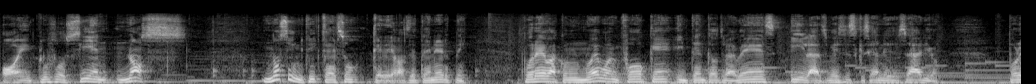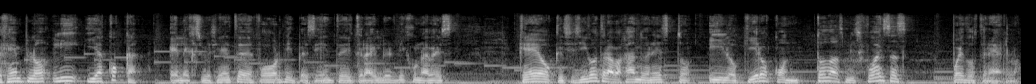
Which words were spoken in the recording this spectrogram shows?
o incluso 100 nos. No significa eso que debas detenerte. Prueba con un nuevo enfoque, intenta otra vez y las veces que sea necesario. Por ejemplo, Lee Iacocca, el expresidente de Ford y presidente de Chrysler, dijo una vez, creo que si sigo trabajando en esto y lo quiero con todas mis fuerzas, puedo tenerlo.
